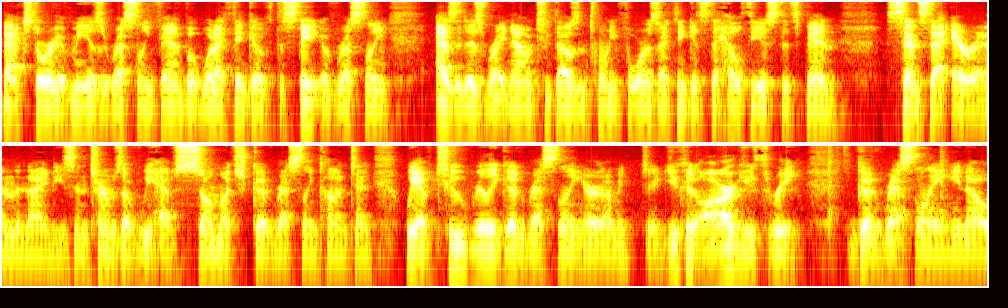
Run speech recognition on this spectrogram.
backstory of me as a wrestling fan. But what I think of the state of wrestling as it is right now in 2024 is I think it's the healthiest it's been since that era in the 90s in terms of we have so much good wrestling content. We have two really good wrestling, or I mean, you could argue three good wrestling, you know,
